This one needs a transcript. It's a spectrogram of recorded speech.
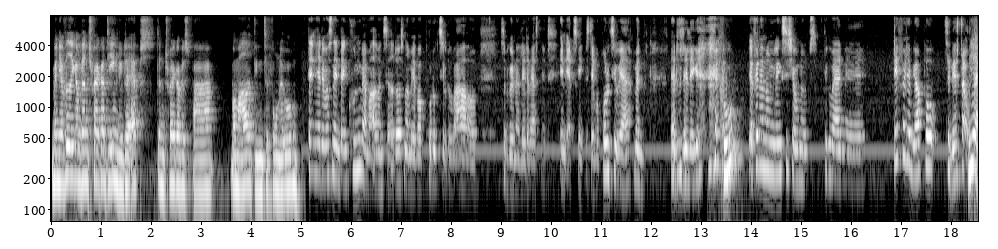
Men jeg ved ikke, om den tracker de enkelte apps. Den tracker vist bare, hvor meget din telefon er åben. Den her, det var sådan en, den kunne være meget avanceret. Det var sådan noget med, hvor produktiv du var, og så begynder det lidt at være sådan et, en app skal ikke bestemme, hvor produktiv jeg er, men lad det ligge. Cool. jeg finder nogle links i show notes. Det kunne være en... Øh, det følger vi op på til næste år. Er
